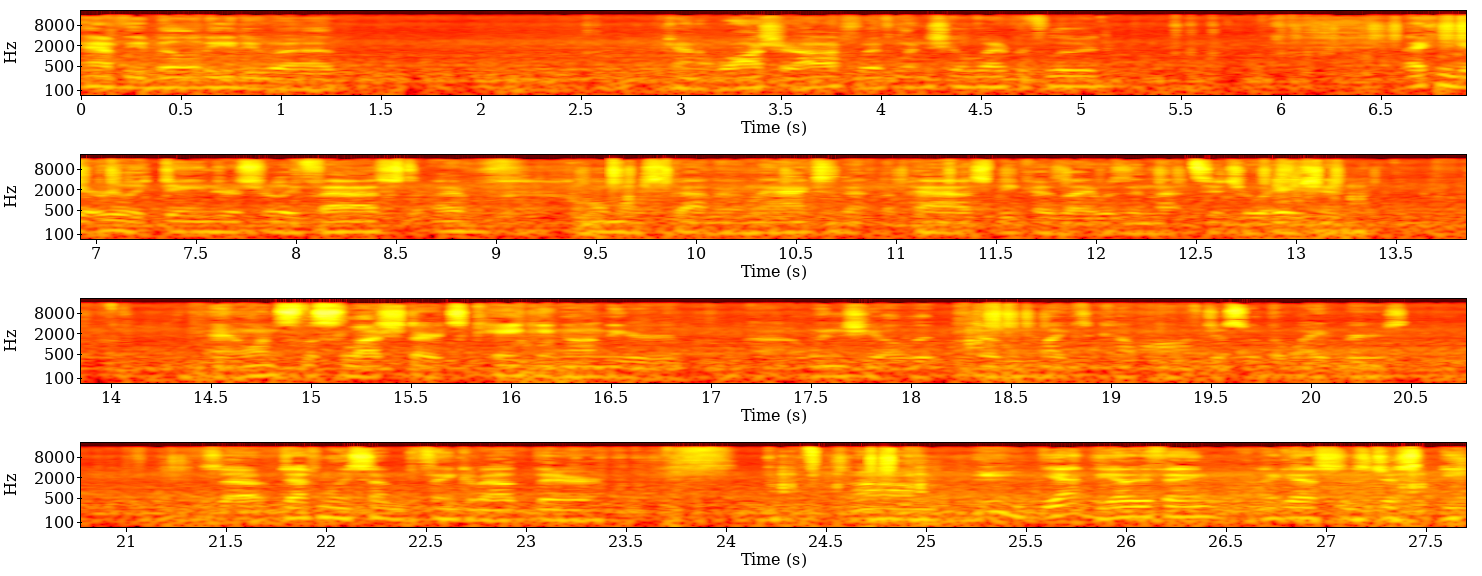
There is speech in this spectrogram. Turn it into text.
have the ability to uh, kind of wash it off with windshield wiper fluid, that can get really dangerous really fast. I've almost gotten in an accident in the past because I was in that situation. And once the slush starts caking onto your uh, windshield, it doesn't like to come off just with the wipers. So definitely something to think about there. Um, yeah, the other thing, I guess, is just be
